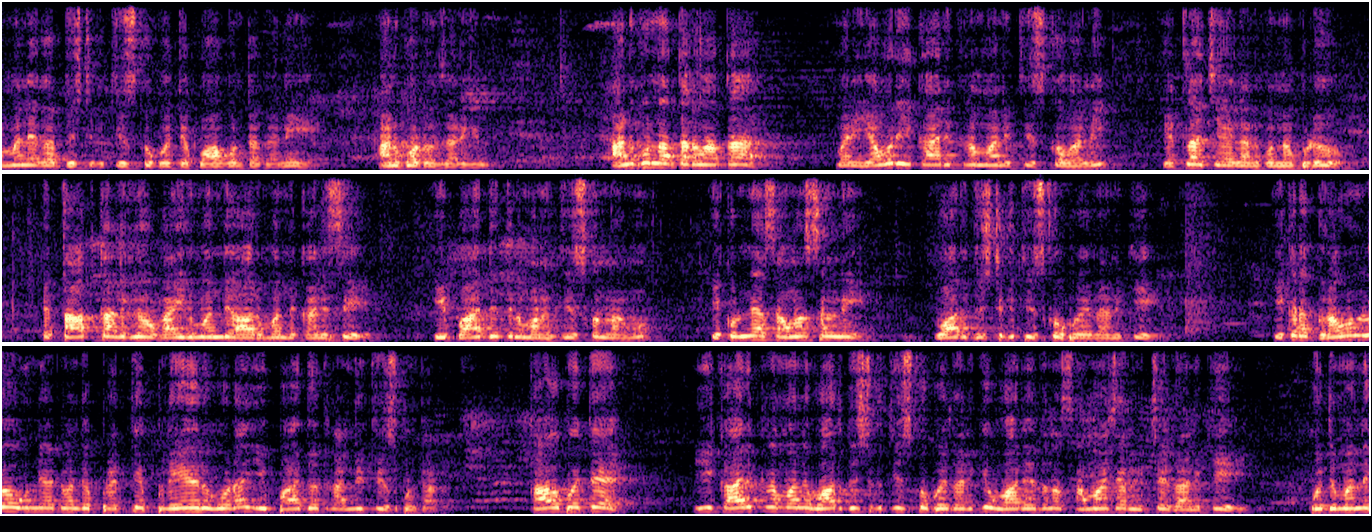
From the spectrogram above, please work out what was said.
ఎమ్మెల్యే గారి దృష్టికి తీసుకుపోతే బాగుంటుందని అనుకోవడం జరిగింది. అనుకున్న తర్వాత మరి ఎవరు ఈ కార్యక్రమాన్ని తీసుకోవాలి? ఎట్లా చేయాలనుకున్నప్పుడు? తాత్కాలికంగా ఒక ఐదు మంది ఆరు మంది కలిసి ఈ బాధ్యతను మనం తీసుకున్నాము. ఇక్కడున్న సమస్యల్ని వారి దృష్టికి తీసుకోపోయేదానికి ఇక్కడ గ్రౌండ్లో ఉండేటువంటి ప్రతి ప్లేయర్ కూడా ఈ బాధ్యతలు అన్నీ తీసుకుంటారు. కాకపోతే ఈ కార్యక్రమాన్ని వారి దృష్టికి తీసుకుపోయేదానికి వారు ఏదైనా సమాచారం ఇచ్చేదానికి కొద్దిమంది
